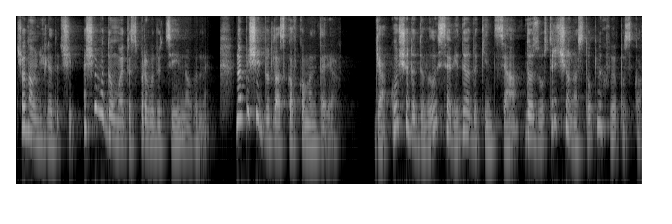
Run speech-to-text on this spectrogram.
Шановні глядачі, а що ви думаєте з приводу цієї новини? Напишіть, будь ласка, в коментарях. Дякую, що додивилися відео до кінця. До зустрічі у наступних випусках.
